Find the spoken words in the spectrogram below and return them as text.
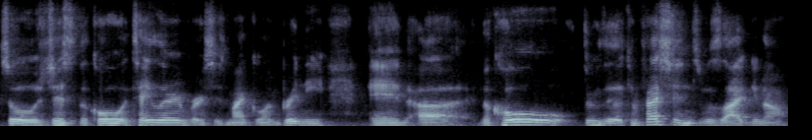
So it was just Nicole and Taylor versus Michael and Brittany. And uh, Nicole, through the confessions, was like, you know,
